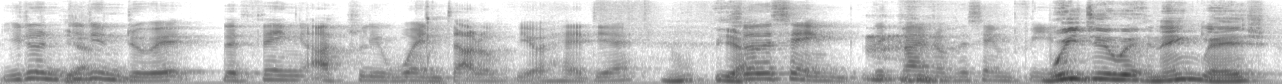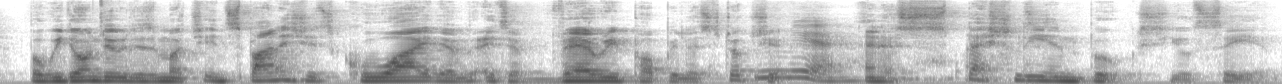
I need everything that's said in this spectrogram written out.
You didn't. Yeah. You didn't do it. The thing actually went out of your head. Yeah. yeah. So the same. The kind of the same feeling. We do it in English, but we don't do it as much in Spanish. It's quite a, it's a very popular structure, Mm, yeah. and especially in books, you'll see it.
